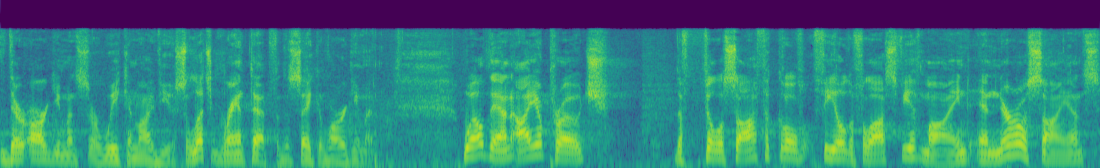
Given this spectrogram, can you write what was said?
their arguments are weak in my view. So let's grant that for the sake of argument. Well, then, I approach the philosophical field of philosophy of mind and neuroscience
